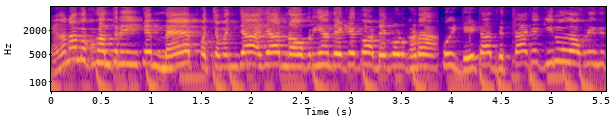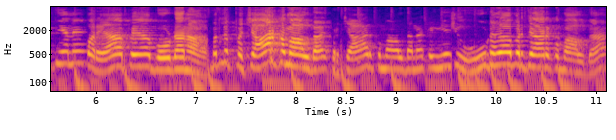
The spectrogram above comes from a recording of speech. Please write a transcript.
ਕਹਿੰਦਾ ਨਾ ਮੁੱਖ ਮੰਤਰੀ ਕਿ ਮੈਂ 55000 ਨੌਕਰੀਆਂ ਦੇ ਕੇ ਤੁਹਾਡੇ ਕੋਲ ਖੜਾ ਕੋਈ ਡੇਟਾ ਦਿੱਤਾ ਕਿ ਕਿਹਨੂੰ ਨੌਕਰੀਆਂ ਦਿੱਤੀਆਂ ਨੇ? ਭਰਿਆ ਪਿਆ ਬੋਰਡਾਂ ਨਾਲ। ਮਤਲਬ ਪ੍ਰਚਾਰ ਕਮਾਲ ਦਾ ਹੈ। ਪ੍ਰਚਾਰ ਕਮਾਲ ਦਾ ਨਾ ਕਹੀਏ, ਝੂਠ ਦਾ ਪ੍ਰਚਾਰ ਕਮਾਲ ਦਾ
